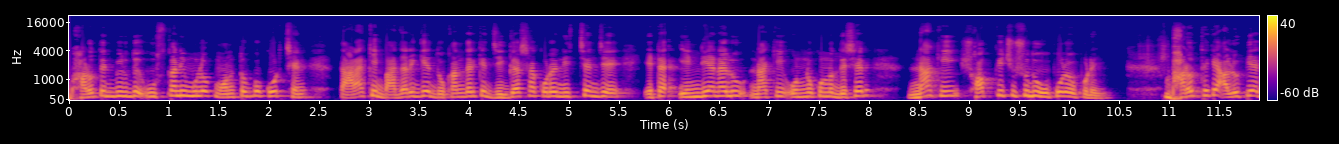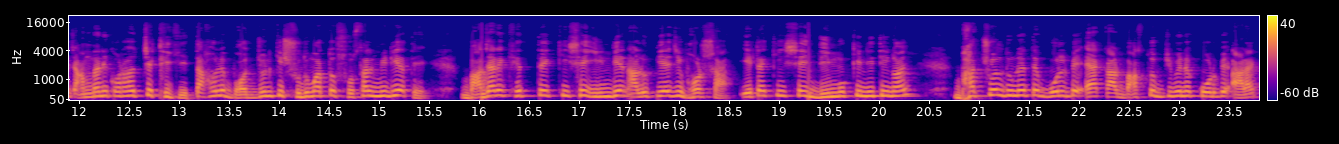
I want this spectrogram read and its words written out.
ভারতের বিরুদ্ধে উস্কানিমূলক মন্তব্য করছেন, তারা কি বাজারে গিয়ে দোকানদারকে জিজ্ঞাসা করে নিচ্ছেন যে এটা ইন্ডিয়ান আলু নাকি অন্য কোনো দেশের? নাকি সব কিছু শুধু উপরে উপরেই? ভারত থেকে আলু, পেঁয়াজ আমদানি করা হচ্ছে ঠিকই, তাহলে বর্জন কি শুধুমাত্র সোশ্যাল মিডিয়াতে? বাজারের ক্ষেত্রে কি সেই ইন্ডিয়ান আলু পেঁয়াজই ভরসা? এটা কি সেই দ্বিমুখী নীতি নয়? ভার্চুয়াল দুনিয়াতে বলবে এক আর বাস্তব জীবনে করবে আর এক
